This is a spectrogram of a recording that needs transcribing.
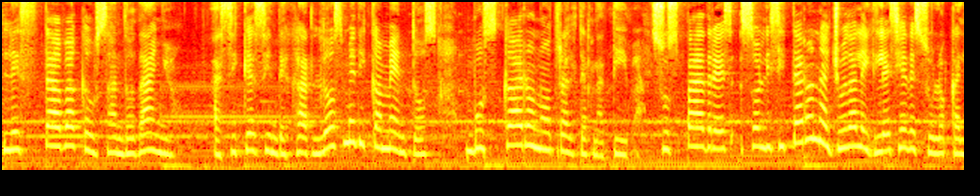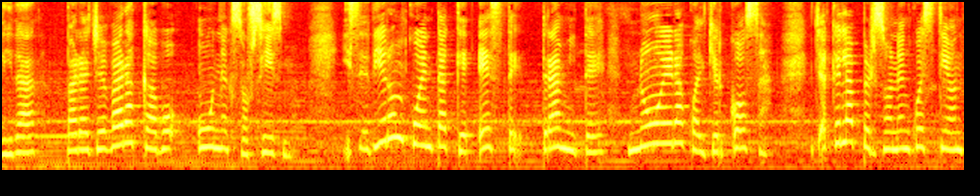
le estaba causando daño. Así que sin dejar los medicamentos, buscaron otra alternativa. Sus padres solicitaron ayuda a la iglesia de su localidad para llevar a cabo un exorcismo y se dieron cuenta que este trámite no era cualquier cosa, ya que la persona en cuestión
